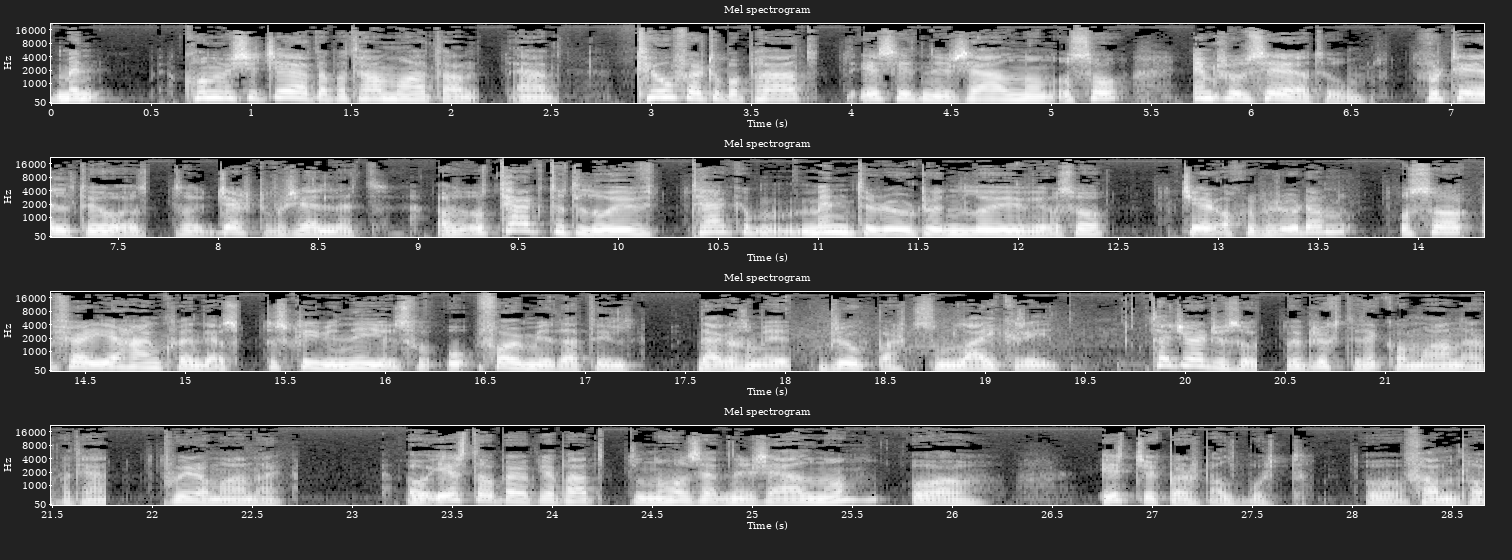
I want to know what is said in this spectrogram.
men kunne vi ikke gjøre det på tammaden? At to først på pat, jeg sitter nere i sjælen, og så improviserer du. Fortell du, og så gjør du forskjellig. Og takk du til lov, takk mindre ur til lov, og så gjør akkurat på jordan, og så fer jeg heimkvendig, og så skriver jeg nye, så får vi det til det som er brukbart, som leikrid. Det gjør det så. Vi brukte det hva måneder på det fyra måneder. Og jeg stod bare på paddelen, og hun satt ned i sjælen, og jeg gikk bare spalt bort, og fann på.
